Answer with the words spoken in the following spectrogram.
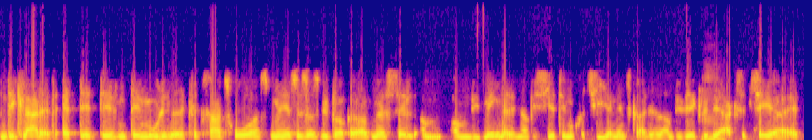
Det er klart, at, at det, det, det er en mulighed, at Katar tror os, men jeg synes også, at vi bør gøre op med os selv, om, om vi mener det, når vi siger demokrati og menneskerettighed, om vi virkelig vil mm. acceptere, at,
